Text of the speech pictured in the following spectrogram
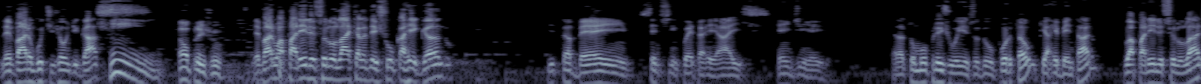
levaram um botijão de gás. Hum, é um prejuízo. Levaram um aparelho celular que ela deixou carregando e também 150 reais em dinheiro. Ela tomou prejuízo do portão, que arrebentaram, do aparelho celular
